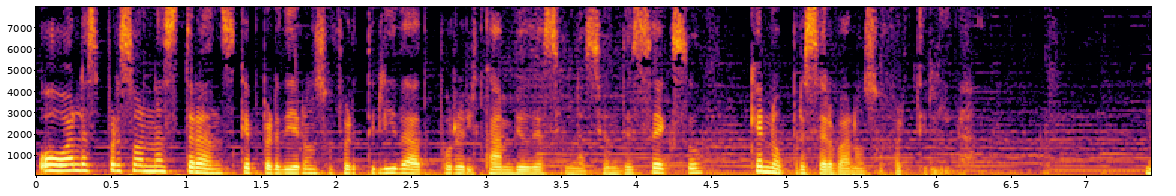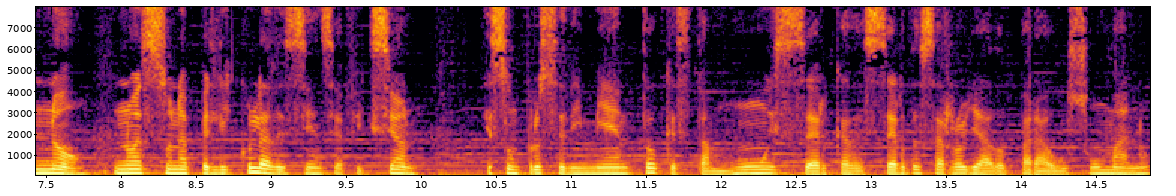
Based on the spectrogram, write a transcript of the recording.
O a las personas trans que perdieron su fertilidad por el cambio de asignación de sexo que no preservaron su fertilidad. No, no es una película de ciencia ficción es un procedimiento que está muy cerca de ser desarrollado para uso humano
